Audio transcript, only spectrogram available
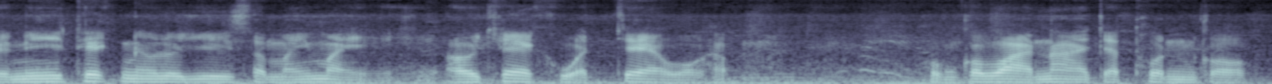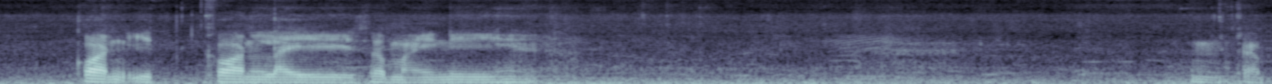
ดี๋ยวนี้เทคโนโลยีสมัยใหม่ เอาแช่ขวดแก้วอครับ ผมก็ว่าน่าจะทนกว่าก้อนอิฐก้อนไรสมัยนี้ฮะครับ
